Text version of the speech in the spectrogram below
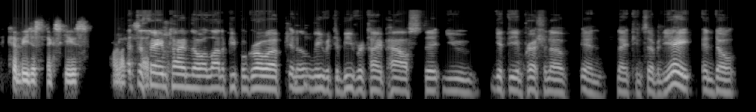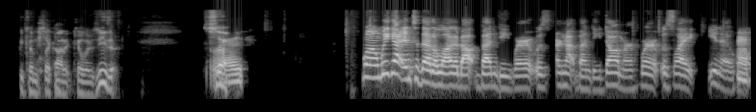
it could be just an excuse or like At the same time, though, a lot of people grow up in a Leave It to Beaver type house that you get the impression of in 1978 and don't become psychotic killers either. So, right. Well, we got into that a lot about Bundy, where it was, or not Bundy, Dahmer, where it was like, you know, Huh.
